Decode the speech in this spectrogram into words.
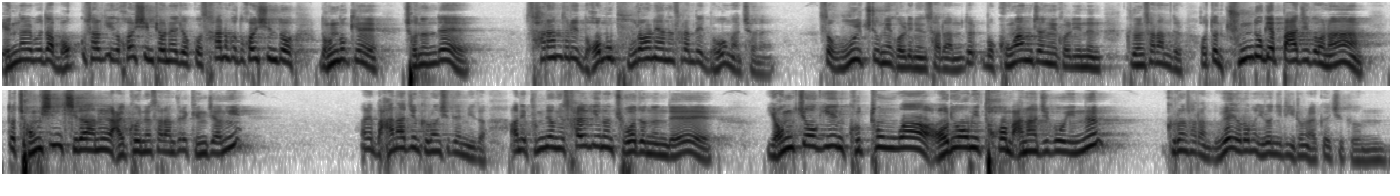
옛날보다 먹고 살기가 훨씬 편해졌고 사는 것도 훨씬 더 넉넉해졌는데 사람들이 너무 불안해하는 사람들이 너무 많잖아요. 그래서 우울증에 걸리는 사람들, 뭐 공황장애 걸리는 그런 사람들, 어떤 중독에 빠지거나 또 정신질환을 앓고 있는 사람들이 굉장히 아니 많아진 그런 시대입니다. 아니 분명히 살기는 좋아졌는데 영적인 고통과 어려움이 더 많아지고 있는 그런 사람들. 왜 여러분 이런 일이 일어날까요 지금?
